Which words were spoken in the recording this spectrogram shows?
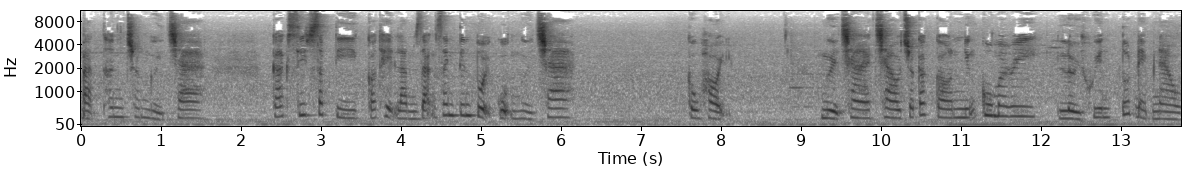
bản thân cho người cha. Các Sip Sakti có thể làm dạng danh tên tuổi của người cha. Câu hỏi người cha trao cho các con những kumari, lời khuyên tốt đẹp nào?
